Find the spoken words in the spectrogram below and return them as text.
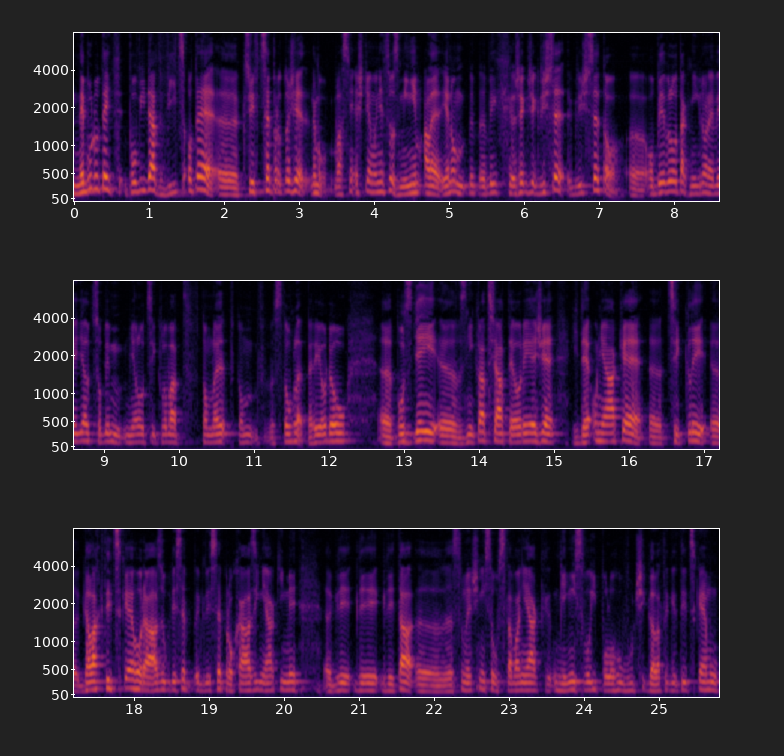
Nebudu teď povídat víc o té křivce, protože, nebo vlastně ještě o něco zmíním, ale jenom bych řekl, že když se, když se to objevilo, tak nikdo nevěděl, co by mělo cyklovat v tomhle, v tom, s touhle periodou. Eh, později eh, vznikla třeba teorie, že jde o nějaké eh, cykly galaktického rázu, kdy se, kdy se prochází nějakými, kdy, kdy, kdy ta sluneční soustava nějak mění svoji polohu vůči galaktickému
